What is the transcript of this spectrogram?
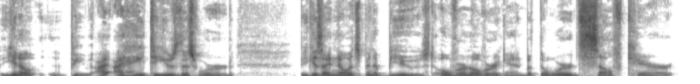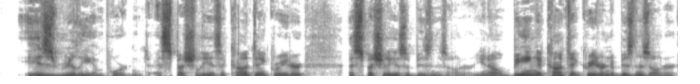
You know, I, I hate to use this word because I know it's been abused over and over again, but the word self care is really important, especially as a content creator, especially as a business owner. You know, being a content creator and a business owner,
